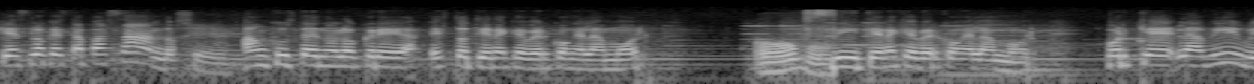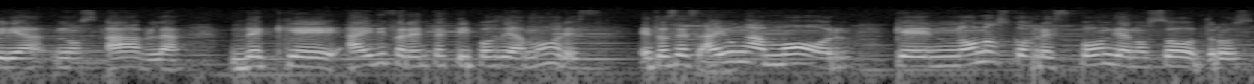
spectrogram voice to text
¿Qué es lo que está pasando? Sí. Aunque usted no lo crea, esto tiene que ver con el amor. ¿Cómo? Sí, tiene que ver con el amor. Porque la Biblia nos habla de que hay diferentes tipos de amores. Entonces hay un amor que no nos corresponde a nosotros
